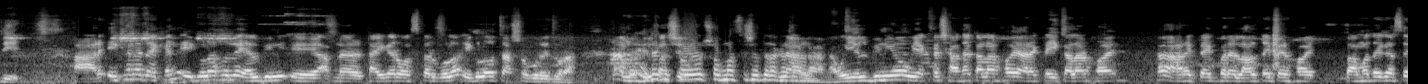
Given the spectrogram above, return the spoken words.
জি। আর এখানে দেখেন এগুলো হলো অ্যালবিনি আপনার টাইগার অস্কারগুলো চারশো করে জোড়া। হ্যাঁ সব- মাছের সাথে না না না ওই এলবিনিও ওই একটা সাদা কালার হয় আর একটা এই কালার হয়। হ্যাঁ আর একটা একবারে লাল টাইপের হয়। তো আমাদের কাছে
